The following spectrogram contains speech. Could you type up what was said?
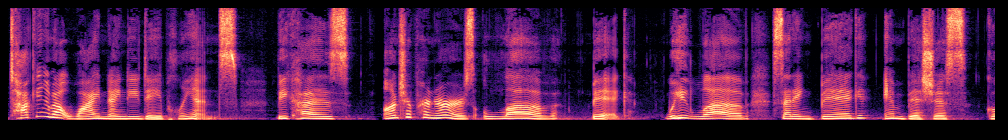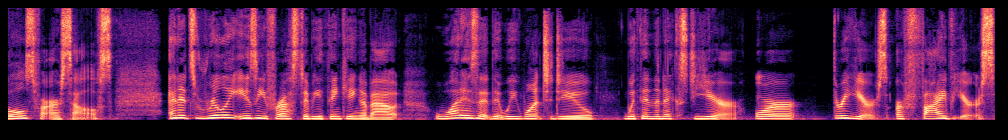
talking about why 90 day plans because entrepreneurs love big. We love setting big, ambitious goals for ourselves. And it's really easy for us to be thinking about what is it that we want to do within the next year or three years or five years.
